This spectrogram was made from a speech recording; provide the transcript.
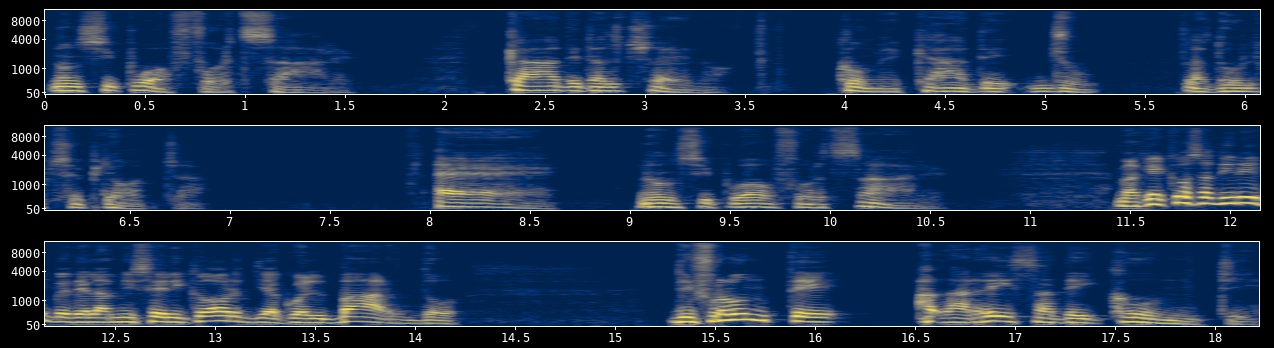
non si può forzare, cade dal cielo come cade giù la dolce pioggia. Eh, non si può forzare. Ma che cosa direbbe della misericordia quel bardo di fronte alla resa dei conti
